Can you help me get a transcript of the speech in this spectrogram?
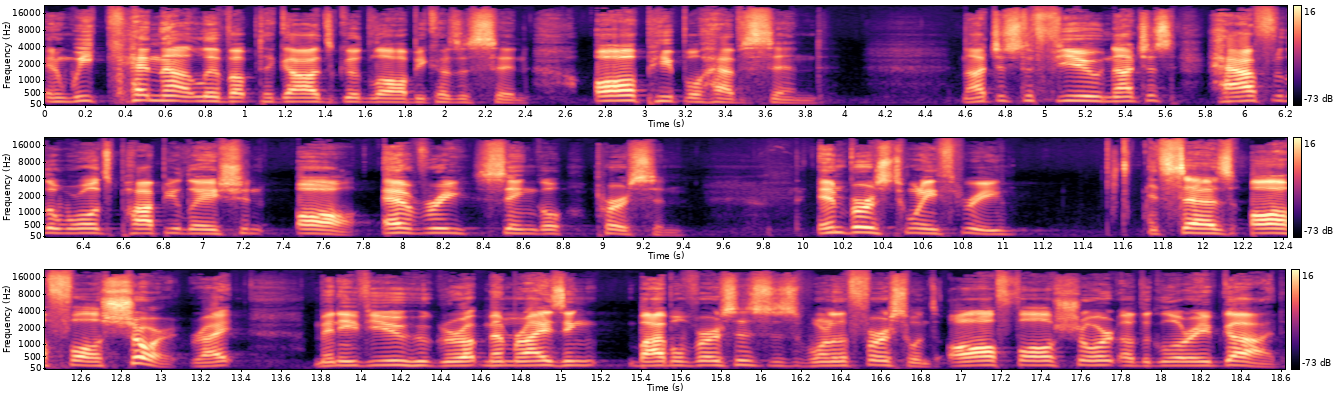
and we cannot live up to God's good law because of sin. All people have sinned. Not just a few, not just half of the world's population, all, every single person. In verse 23, it says all fall short, right? Many of you who grew up memorizing Bible verses, this is one of the first ones. All fall short of the glory of God.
